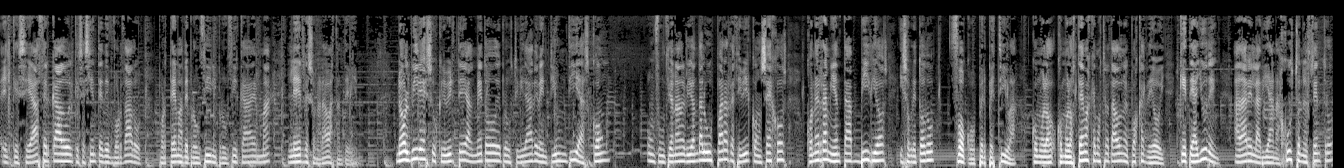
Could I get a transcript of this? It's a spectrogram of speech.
el que se ha acercado, el que se siente desbordado por temas de producir y producir cada vez más, le resonará bastante bien. No olvides suscribirte al método de productividad de 21 días con un funcionario andaluz para recibir consejos con herramientas, vídeos y sobre todo foco, perspectiva, como, como los temas que hemos tratado en el podcast de hoy, que te ayuden a dar en la diana, justo en el centro,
